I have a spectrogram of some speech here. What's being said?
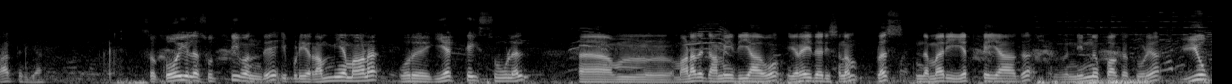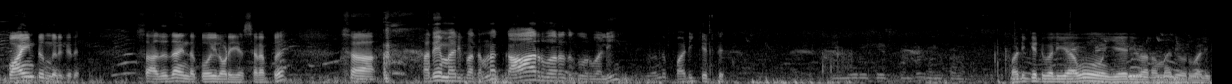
பார்த்துருக்கியா? ஸோ கோயிலை சுற்றி வந்து இப்படி ரம்யமான ஒரு இயற்கை சூழல் மனதுக்கு அமைதியாகவும் இறை தரிசனம் ப்ளஸ் இந்த மாதிரி இயற்கையாக நின்று பார்க்கக்கூடிய வியூ பாயிண்ட்டும் இருக்குது. ஸோ அதுதான் இந்த கோயிலுடைய சிறப்பு. ஸோ அதே மாதிரி பார்த்தோம்னா கார் வர்றதுக்கு ஒரு வழி இது வந்து படிக்கட்டு. படிக்கட்டு வழியாகவும் ஏறி வர மாதிரி ஒரு வழி.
